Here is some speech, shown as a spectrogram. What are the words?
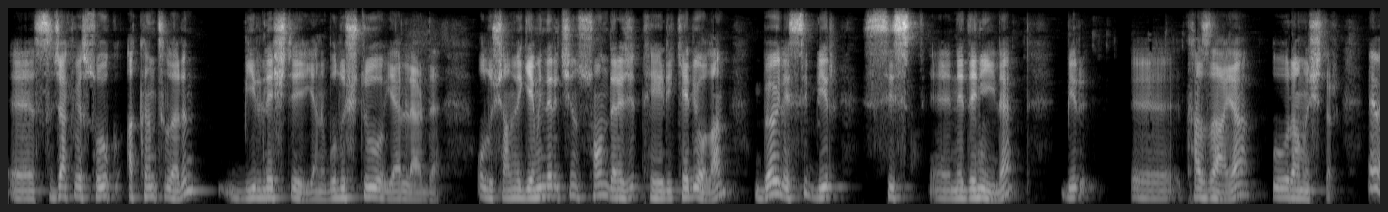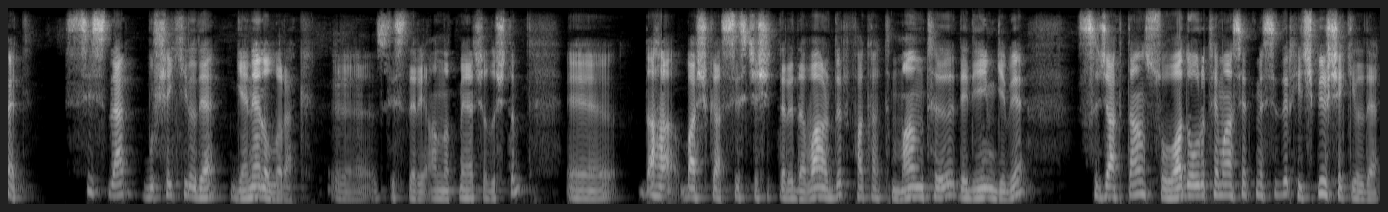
e, sıcak ve soğuk akıntıların birleştiği yani buluştuğu yerlerde oluşan ve gemiler için son derece tehlikeli olan böylesi bir sis e, nedeniyle bir e, kazaya uğramıştır. Evet sisler bu şekilde genel olarak e, sisleri anlatmaya çalıştım. E, daha başka sis çeşitleri de vardır fakat mantığı dediğim gibi sıcaktan soğuğa doğru temas etmesidir. Hiçbir şekilde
